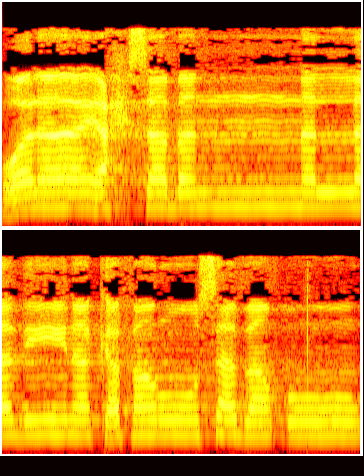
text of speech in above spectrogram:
ولا يحسبن الذين كفروا سبقوا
